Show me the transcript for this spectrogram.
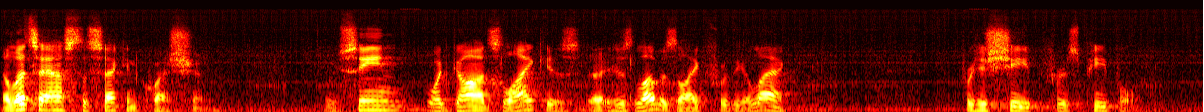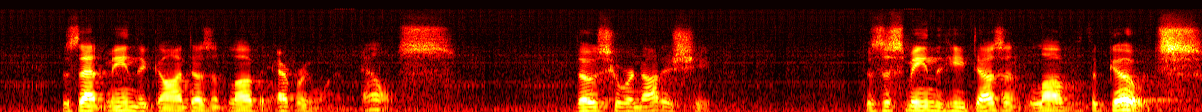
Now let's ask the second question. We've seen what God's like is uh, his love is like for the elect, for his sheep, for his people. Does that mean that God doesn't love everyone else? Those who are not his sheep? Does this mean that he doesn't love the goats?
